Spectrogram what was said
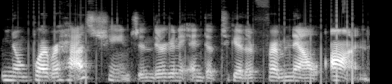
you know Barbara has changed and they're gonna end up together from now on.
